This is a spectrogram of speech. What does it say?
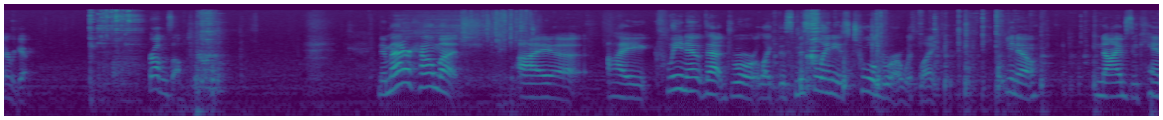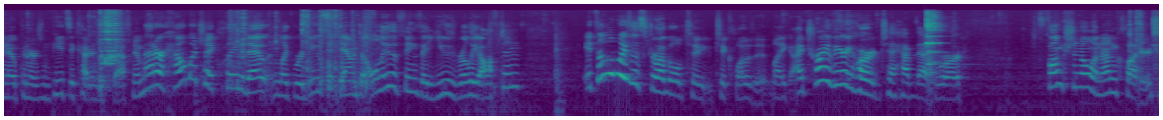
There we go. Problem solved. No matter how much I, uh, I clean out that drawer, like this miscellaneous tool drawer with like, you know, knives and can openers and pizza cutters and stuff, no matter how much I clean it out and like reduce it down to only the things I use really often, it's always a struggle to, to close it. Like I try very hard to have that drawer functional and uncluttered,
